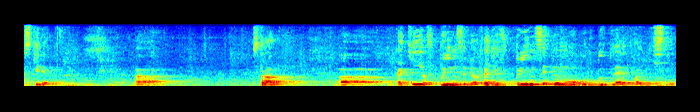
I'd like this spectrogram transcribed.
скелетов. А, странно. А, какие в принципе, вот какие в принципе могут быть для этого объяснения?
